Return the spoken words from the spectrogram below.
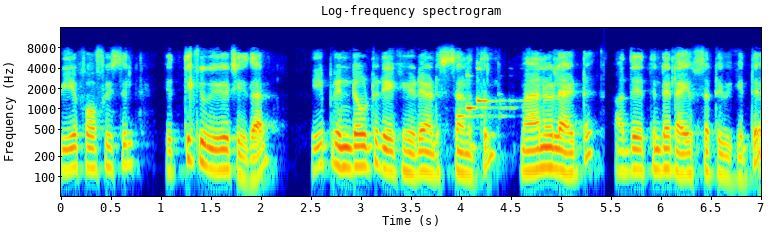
പി എഫ് ഓഫീസിൽ എത്തിക്കുകയോ ചെയ്താൽ ഈ പ്രിന്റ് ഔട്ട് രേഖയുടെ അടിസ്ഥാനത്തിൽ മാനുവലായിട്ട് അദ്ദേഹത്തിന്റെ ലൈഫ് സർട്ടിഫിക്കറ്റ്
